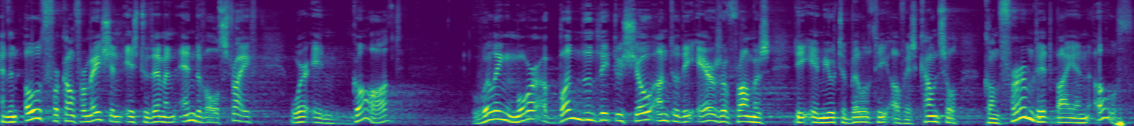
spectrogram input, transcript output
and an oath for confirmation is to them an end of all strife, wherein God, willing more abundantly to show unto the heirs of promise the immutability of his counsel, confirmed it by an oath.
